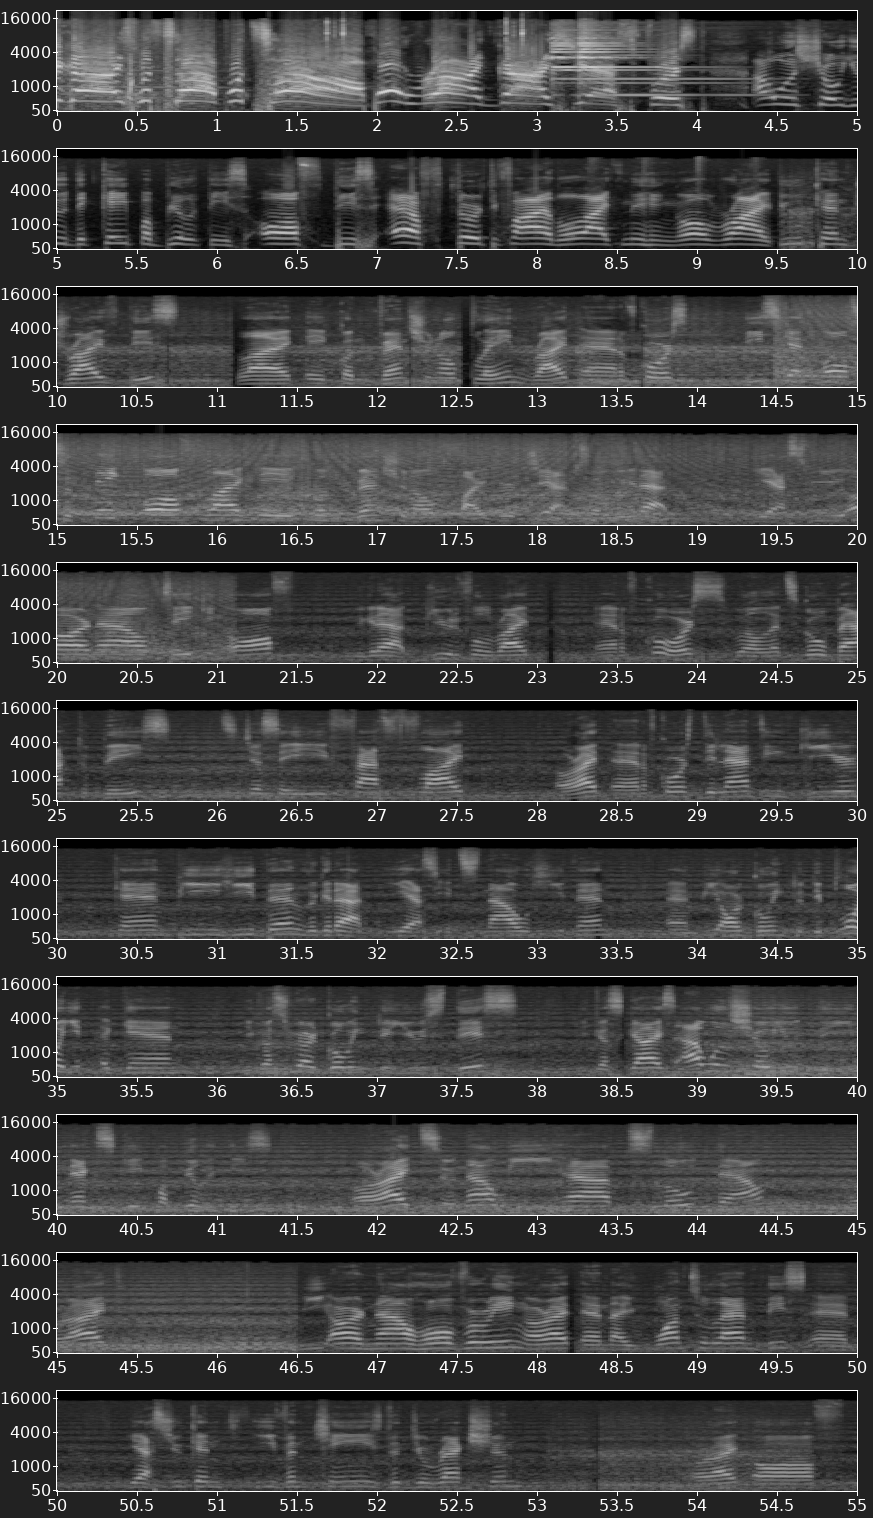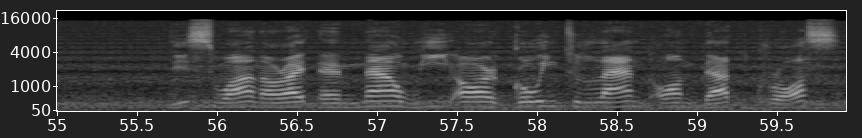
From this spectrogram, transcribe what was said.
Hey guys, what's up? What's up? Alright guys, yes, first I will show you the capabilities of this F-35 Lightning. Alright, you can drive this like a conventional plane, right? And of course, these can also take off like a conventional fighter jet. So look at that. Yes, we are now taking off. Look at that, beautiful, right? And of course, well, let's go back to base. It's just a fast flight. Alright, and of course the landing gear can be hidden. Look at that. Yes, it's now hidden. And we are going to deploy it again because we are going to use this. Because guys, I will show you the next capabilities. Alright, so now we have slowed down. Alright. We are now hovering. Alright, and I want to land this. And yes, you can even change the direction. Alright, of this one all right and now we are going to land on that cross.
